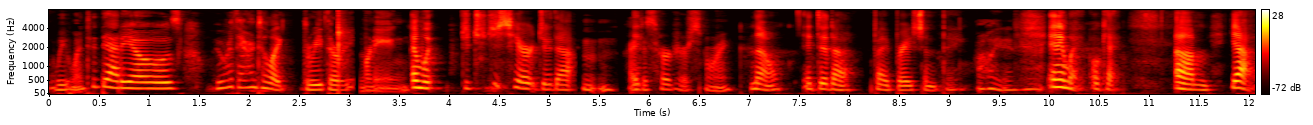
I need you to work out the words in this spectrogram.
we went to Daddy-O's. We were there until like three thirty in the morning. And what, did you just hear it do that? Mm-mm. I just heard her snoring. No, it did a vibration thing. Oh, I didn't. Hear. Anyway, okay. Um, yeah,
